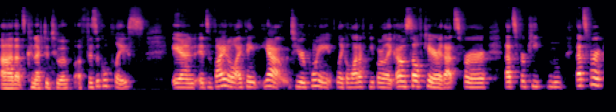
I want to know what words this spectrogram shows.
uh, that's connected to a, a physical place and it's vital i think yeah to your point like a lot of people are like oh self-care that's for that's for people that's for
